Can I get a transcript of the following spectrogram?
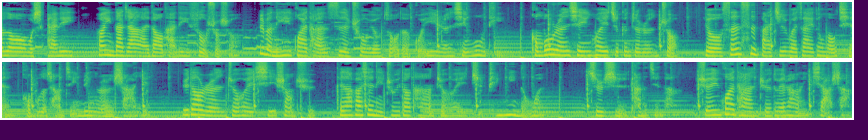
Hello，我是凯莉，欢迎大家来到凯莉素说说。日本灵异怪谈四处游走的诡异人形物体，恐怖人形会一直跟着人走，有三四百只围在一栋楼前，恐怖的场景令人傻眼。遇到人就会吸上去，等他发现你注意到他，就会一直拼命的问，是不是看得见他？悬疑怪谈绝对让你吓傻。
